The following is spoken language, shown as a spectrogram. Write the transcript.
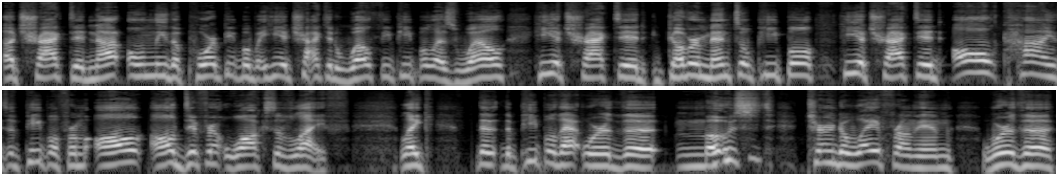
attracted not only the poor people, but he attracted wealthy people as well. He attracted governmental people. He attracted all kinds of people from all all different walks of life. Like the, the people that were the most turned away from him were the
